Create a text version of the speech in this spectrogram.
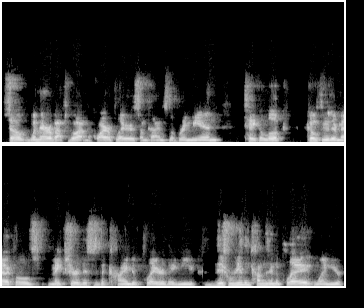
So when they're about to go out and acquire players, sometimes they'll bring me in, take a look, go through their medicals, make sure this is the kind of player they need. This really comes into play when you're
